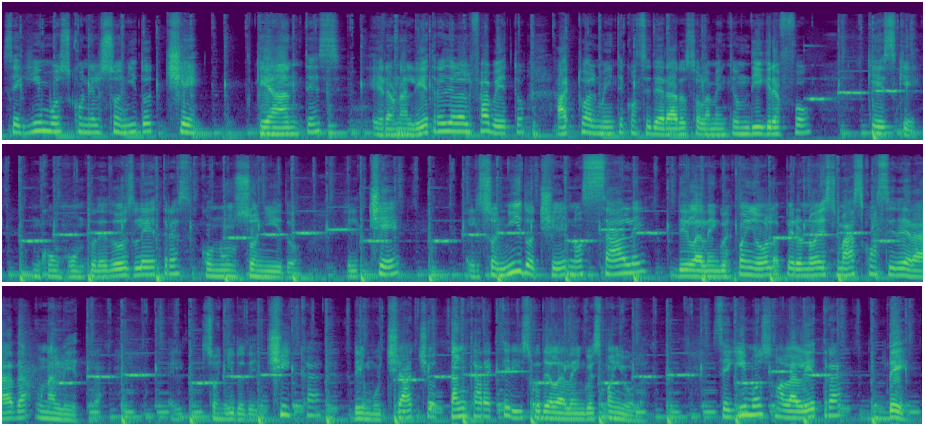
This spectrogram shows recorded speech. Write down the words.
seguimos con el sonido che, que antes era una letra del alfabeto, actualmente considerado solamente un dígrafo, que es que un conjunto de dos letras con un sonido. El che, el sonido che no sale de la lengua española, pero no es más considerada una letra. El sonido de chica, de muchacho, tan característico de la lengua española. Seguimos con la letra D.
